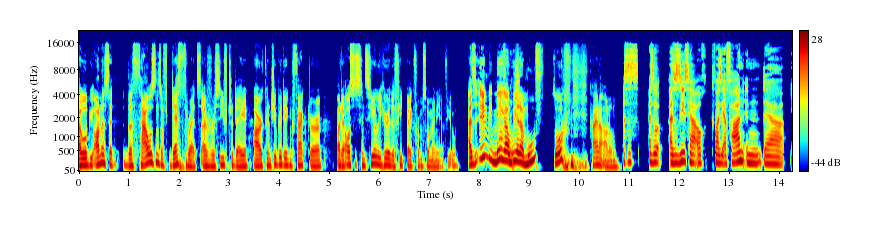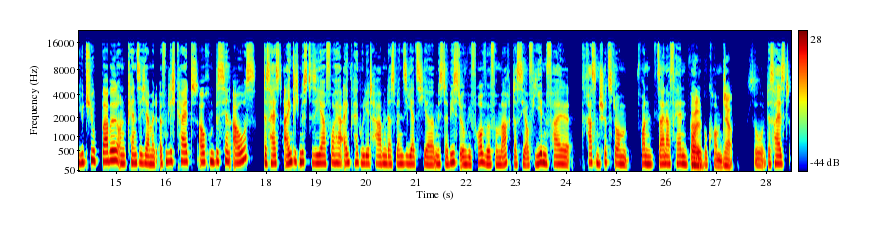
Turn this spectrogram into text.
I will be honest that the thousands of death threats I've received received today are a contributing factor, but I also sincerely hear the feedback from so many of you. Also irgendwie mega weirder Move. So, keine Ahnung. Es ist, also, also sie ist ja auch quasi erfahren in der YouTube-Bubble und kennt sich ja mit Öffentlichkeit auch ein bisschen aus. Das heißt, eigentlich müsste sie ja vorher einkalkuliert haben, dass wenn sie jetzt hier Mr. Beast irgendwie Vorwürfe macht, dass sie auf jeden Fall krassen Shitstorm von seiner Fanbubble bekommt. Ja. So, das heißt,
